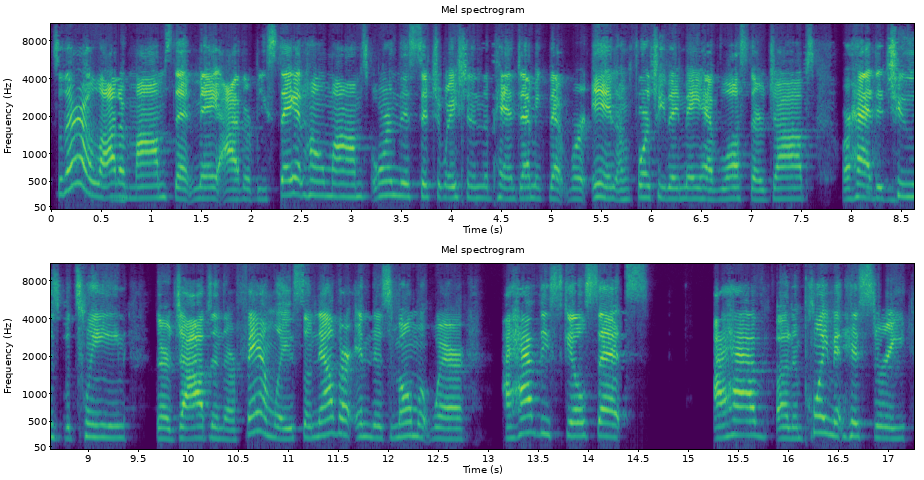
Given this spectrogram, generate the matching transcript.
So there are a lot of moms that may either be stay-at-home moms or in this situation in the pandemic that we're in. Unfortunately, they may have lost their jobs or had to mm-hmm. choose between their jobs and their families. So now they're in this moment where I have these skill sets, I have an employment history,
